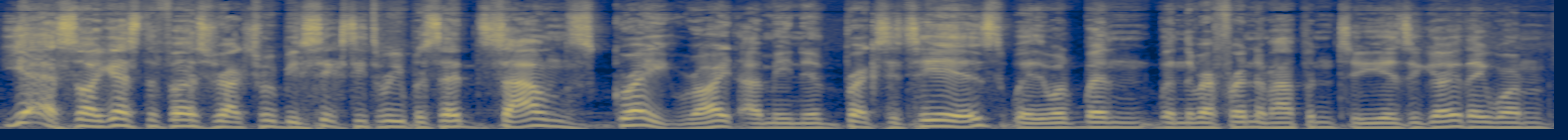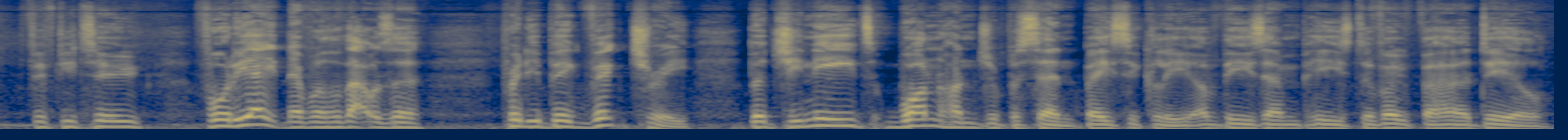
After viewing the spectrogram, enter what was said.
Yeah, so I guess the first reaction would be 63%. Sounds great, right? I mean, Brexiteers, when, when the referendum happened two years ago, they won 52 48, and everyone thought that was a pretty big victory. But she needs 100% basically of these MPs to vote for her deal,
